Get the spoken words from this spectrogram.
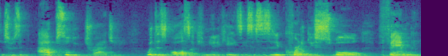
This was an absolute tragedy. What this also communicates is this is an incredibly small family.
